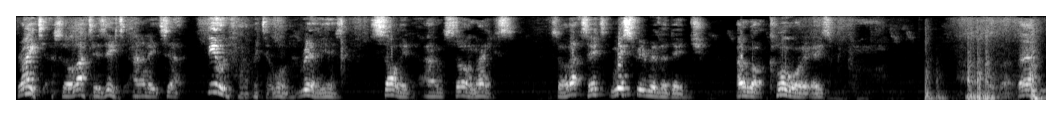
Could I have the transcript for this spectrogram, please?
Right, so that is it, and it's a beautiful bit of wood, really is. Solid and so nice. So that's it, Mystery River Didge. I haven't got a clue what it is. Right there.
